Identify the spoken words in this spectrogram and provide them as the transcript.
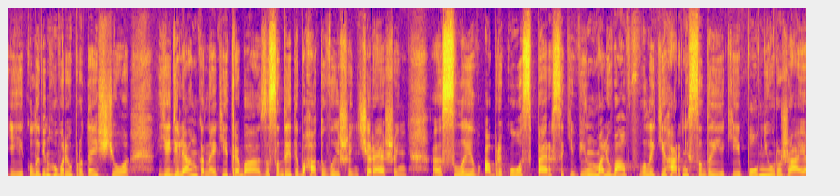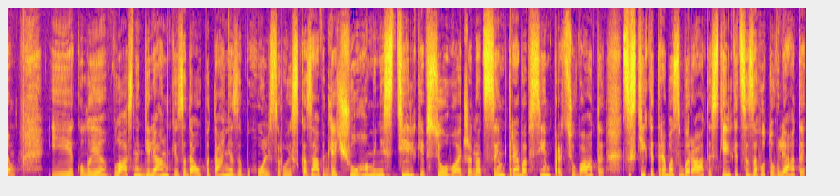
і коли він говорив про те, що є ділянка, на якій треба засадити багато вишень, черешень, е, слив, абрикос, персиків. Він малював великі гарні сади, які повні урожаєм. І коли власник ділянки задав питання Зепухольцеру і сказав, для чого мені стільки всього, адже над цим треба всім працювати, це скільки треба збирати, скільки це заготовляти,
